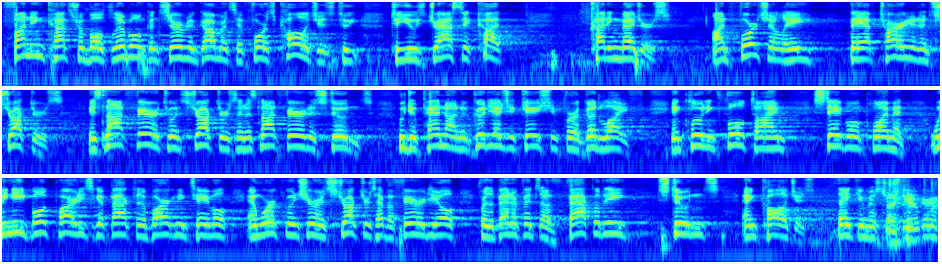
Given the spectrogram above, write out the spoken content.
funding cuts from both Liberal and Conservative governments have forced colleges to, to use drastic cut, cutting measures. Unfortunately, they have targeted instructors. It's not fair to instructors and it's not fair to students who depend on a good education for a good life, including full-time, stable employment. We need both parties to get back to the bargaining table and work to ensure instructors have a fair deal for the benefits of faculty, students, and colleges. Thank you, Mr. Thank you.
